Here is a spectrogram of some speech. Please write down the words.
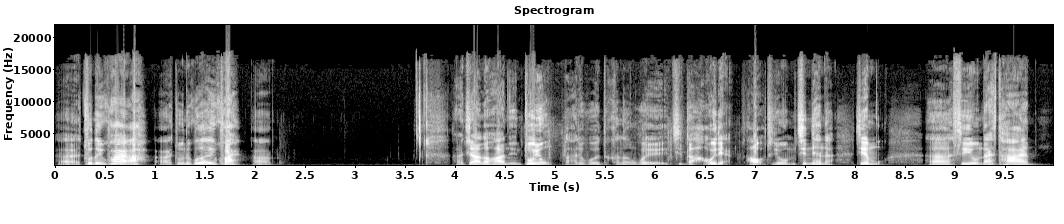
呃，住得愉快啊，啊，祝你过得愉快啊，啊，这样的话你多用啊，就会可能会记得好一点。好，这就是我们今天的节目，呃，see you next time。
